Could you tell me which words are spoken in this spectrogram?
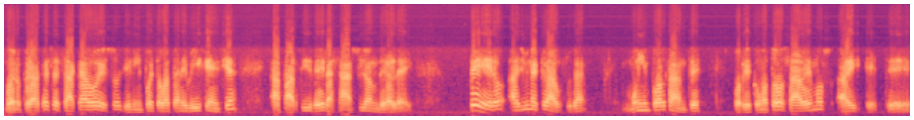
Bueno, pero acá se ha sacado eso y el impuesto va a tener vigencia a partir de la sanción de la ley. Pero hay una cláusula muy importante porque como todos sabemos hay este,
